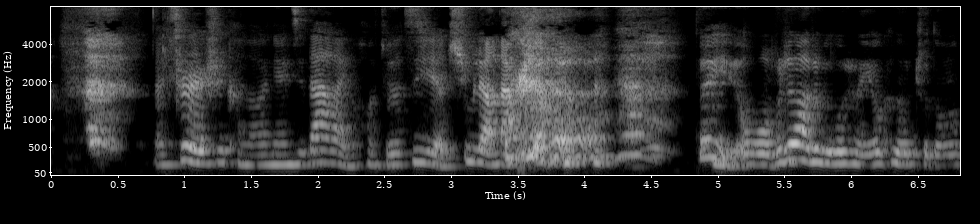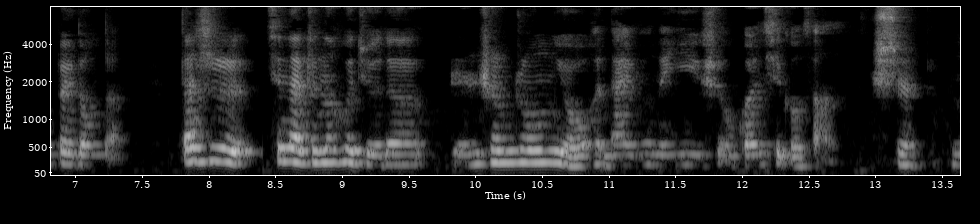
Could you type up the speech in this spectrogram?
那这也是可能年纪大了以后觉得自己也去不了哪儿。对，我不知道这个过程有可能主动被动的，但是现在真的会觉得人生中有很大一部分的意义是由关系构造的。是，嗯，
